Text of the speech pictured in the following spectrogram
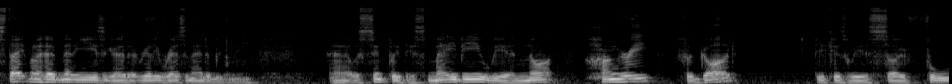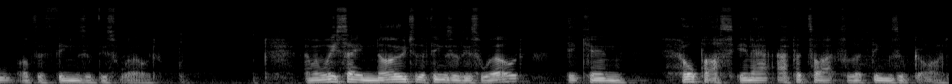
statement I heard many years ago that really resonated with me. And it was simply this maybe we are not hungry for God because we are so full of the things of this world. And when we say no to the things of this world, it can help us in our appetite for the things of God.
